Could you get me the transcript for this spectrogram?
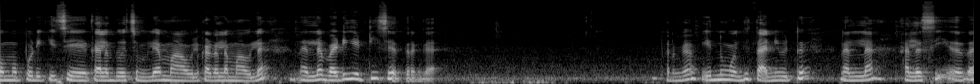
ஓமப்பொடிக்கு சே கலந்து வச்சோம் இல்லையா மாவில் கடலை மாவில் நல்லா வடிகட்டி சேர்த்துருங்க. பாருங்கள் இன்னும் கொஞ்சம் தண்ணி விட்டு நல்லா அலசி அதை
